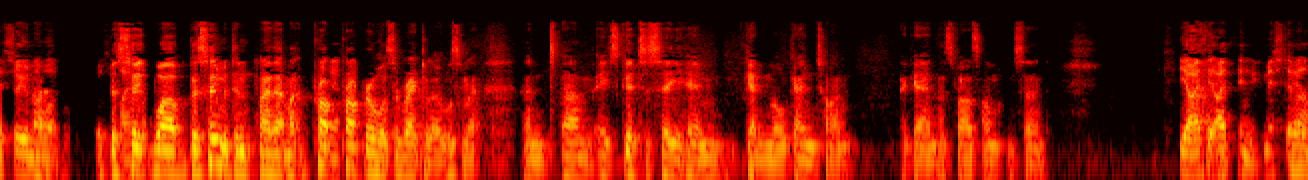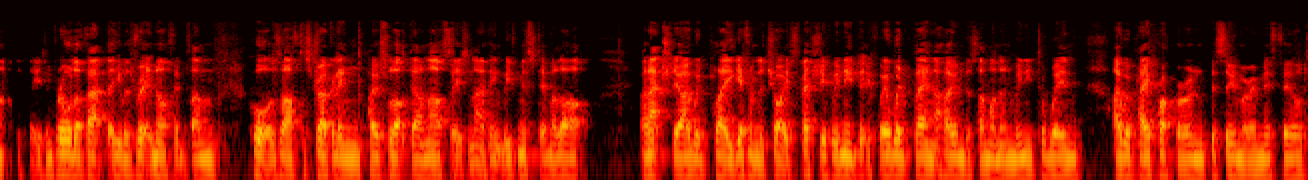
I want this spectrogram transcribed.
Bissouma uh, one. Bissouma, well, Bissouma didn't play that much. Pro- yeah. Pröpper was a regular, wasn't it? And um, it's good to see him getting more game time again, as far as I'm concerned. Yeah, I think I think we've missed him yeah. a lot this season for all the fact that he was written off in some quarters after struggling post lockdown last season. I think we've missed him a lot. And actually, I would play, given the choice, especially if we need to, if we're playing at home to someone and we need to win, I would play Pröpper and Bissouma in midfield.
